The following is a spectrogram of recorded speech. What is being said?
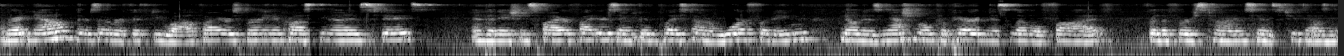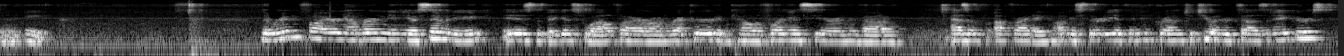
Right now, there's over 50 wildfires burning across the United States, and the nation's firefighters have been placed on a war footing known as National Preparedness Level 5 for the first time since 2008. The Rim Fire, now burning in Yosemite, is the biggest wildfire on record in California's Sierra Nevada. As of uh, Friday, August 30th, it had grown to 200,000 acres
